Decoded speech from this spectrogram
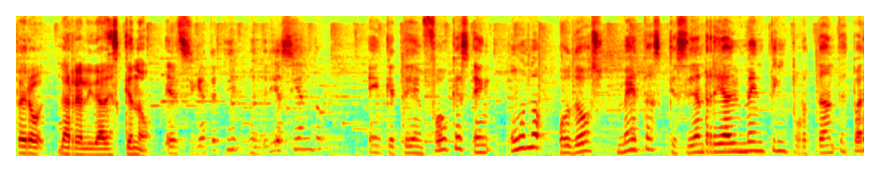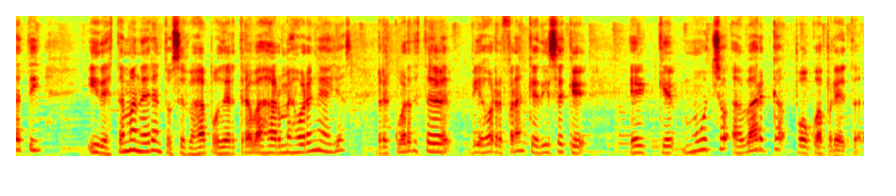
Pero la realidad es que no. El siguiente tip vendría siendo en que te enfoques en uno o dos metas que sean realmente importantes para ti y de esta manera entonces vas a poder trabajar mejor en ellas. Recuerda este viejo refrán que dice que el que mucho abarca, poco aprieta.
